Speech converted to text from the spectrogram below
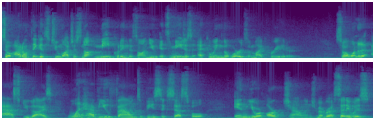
So I don't think it's too much. It's not me putting this on you, it's me just echoing the words of my Creator. So I wanted to ask you guys, what have you found to be successful in your ARC challenge? Remember, I said it was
